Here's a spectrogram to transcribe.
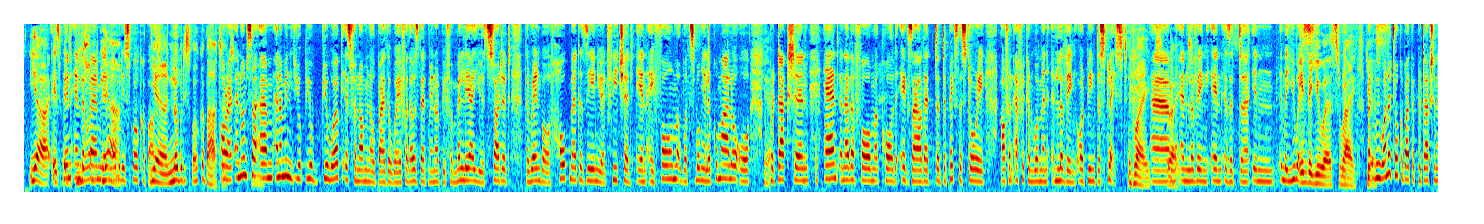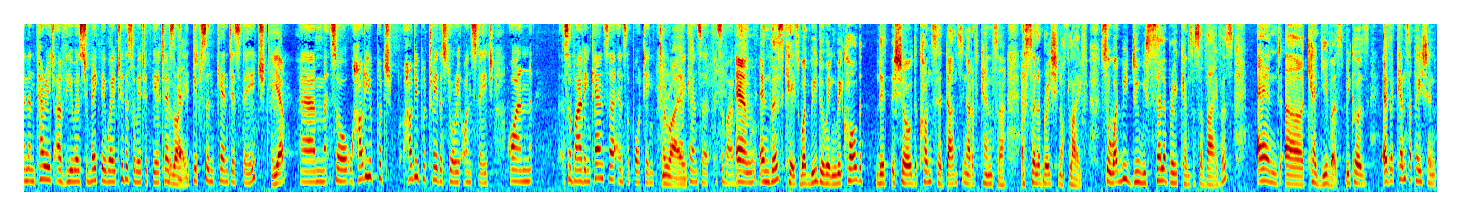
yeah, It's been in the family yeah. nobody spoke about it. Yeah, nobody spoke about it. All right, and Nomsa, um, and I mean, your, your, your work is phenomenal, by the way. For those that may not be familiar, you started the Rainbow of Hope magazine. You had featured in a film with Sibongile Kumalo or a Yeah. production, and another film called Exile that uh, depicts the story of an African woman living or being displaced. Right, um, right. And living in, is it uh, in, in the U.S.? In the U.S., Yeah. right. But we want to talk about the production and encourage our viewers to make their way to the Soweto Theatre at the Gibson Kente stage. Yep. Um, so how do you put how do you portray the story on stage on surviving cancer and supporting uh, Right. cancer survivors? Um, in this case, what we're doing, we call the, the, the show, the concert, Dancing Out of Cancer, a celebration of life. So, what we do, we celebrate cancer survivors and uh, caregivers because as a cancer patient,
